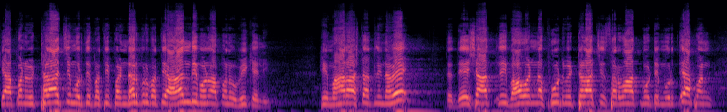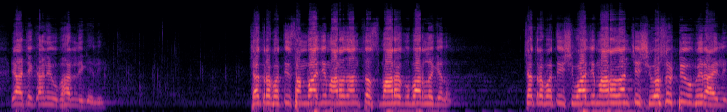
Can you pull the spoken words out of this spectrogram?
की आपण विठ्ठलाची मूर्ती प्रति पंढरपूर प्रति आळंदी म्हणून आपण उभी केली. ही महाराष्ट्रातली नव्हे तर देशातली बावन्न फूट विठ्ठलाची सर्वात मोठी मूर्ती आपण या ठिकाणी उभारली गेली. छत्रपती संभाजी महाराजांचं स्मारक उभारलं गेलं. छत्रपती शिवाजी महाराजांची शिवसृष्टी उभी राहिली.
